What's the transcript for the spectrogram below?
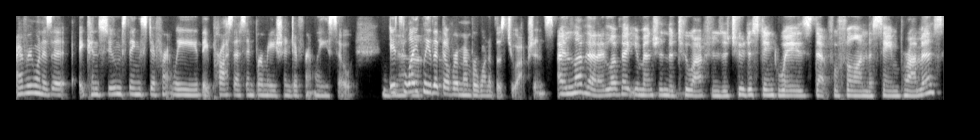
everyone is a consumes things differently. They process information differently. So it's likely that they'll remember one of those two options. I love that. I love that you mentioned the two options the two distinct ways that fulfill on the same promise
